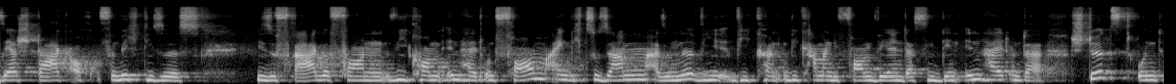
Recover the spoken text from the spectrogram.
sehr stark auch für mich dieses diese Frage von, wie kommen Inhalt und Form eigentlich zusammen? Also ne, wie, wie, können, wie kann man die Form wählen, dass sie den Inhalt unterstützt und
